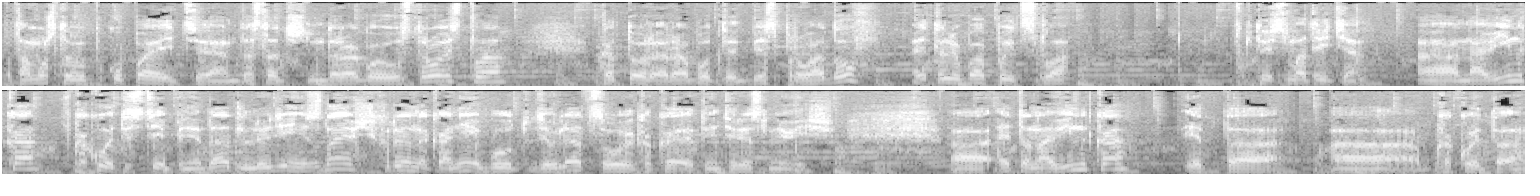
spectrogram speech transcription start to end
Потому что вы покупаете достаточно дорогое устройство, которое работает без проводов. Это любопытство. То есть, смотрите, а, новинка в какой-то степени, да, для людей, не знающих рынок, они будут удивляться, ой, какая это интересная вещь. А, это новинка, это а, какой-то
